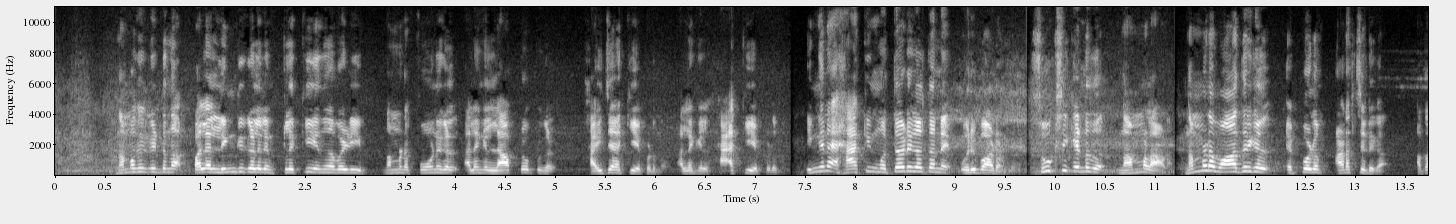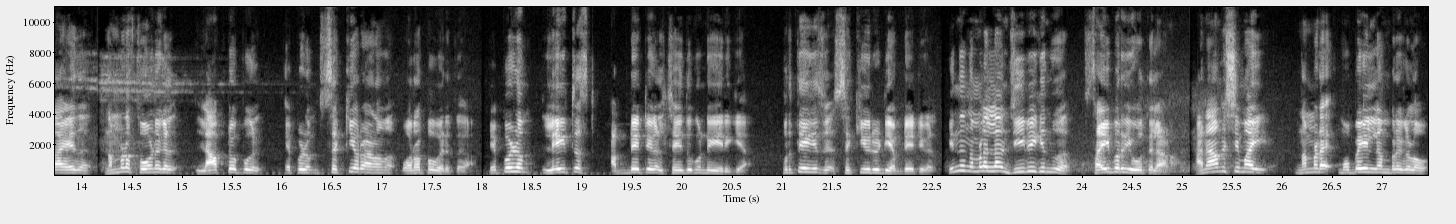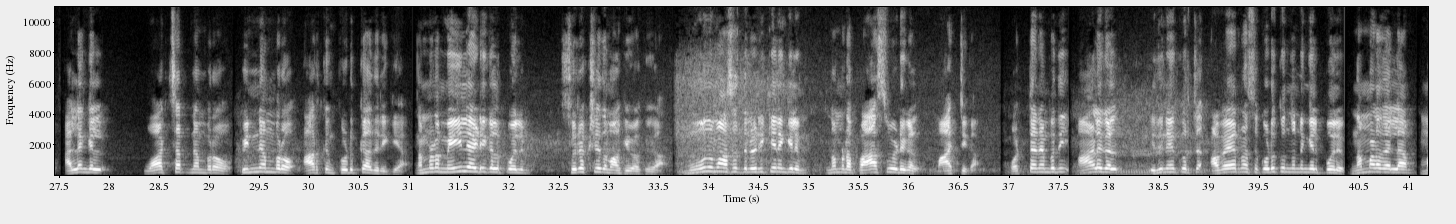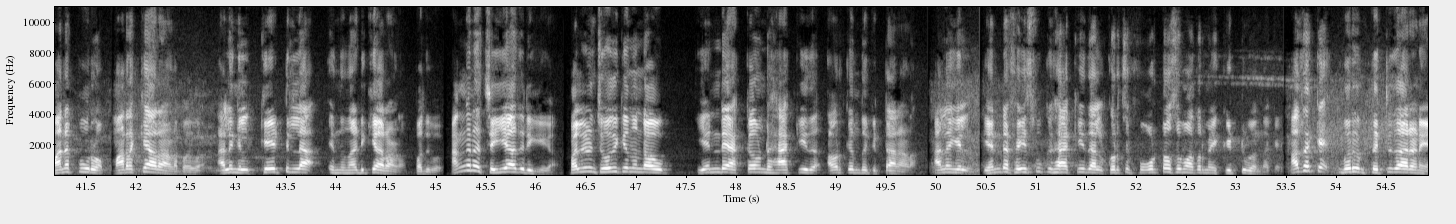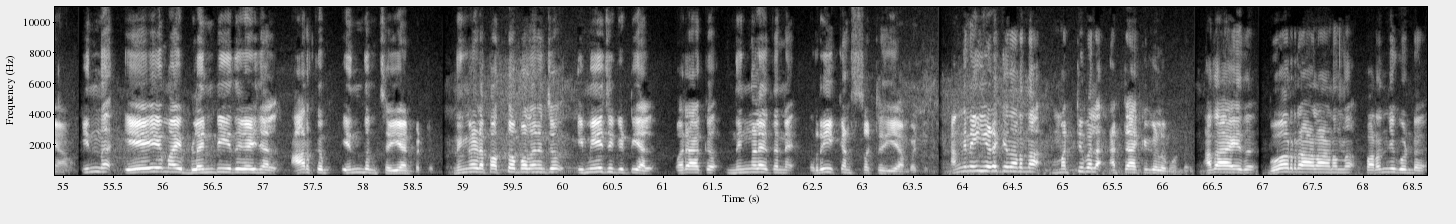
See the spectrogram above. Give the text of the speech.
നമുക്ക് കിട്ടുന്ന പല ലിങ്കുകളിലും ക്ലിക്ക് ചെയ്യുന്നത് വഴിയും നമ്മുടെ ഫോണുകൾ അല്ലെങ്കിൽ ലാപ്ടോപ്പുകൾ ഹൈജാക്ക് ചെയ്യപ്പെടുന്നു അല്ലെങ്കിൽ ഹാക്ക് ചെയ്യപ്പെടുന്നു. ഇങ്ങനെ ഹാക്കിംഗ് മെത്തേഡുകൾ തന്നെ ഒരുപാടുണ്ട്. സൂക്ഷിക്കേണ്ടത് നമ്മളാണ്. നമ്മുടെ വാതിലുകൾ എപ്പോഴും അടച്ചിടുക. അതായത് നമ്മുടെ ഫോണുകൾ ലാപ്ടോപ്പുകൾ എപ്പോഴും സെക്യൂർ ആണെന്ന് ഉറപ്പുവരുത്തുക എപ്പോഴും ലേറ്റസ്റ്റ് അപ്ഡേറ്റുകൾ ചെയ്തുകൊണ്ടേയിരിക്കുക. പ്രത്യേകിച്ച് സെക്യൂരിറ്റി അപ്ഡേറ്റുകൾ ഇന്ന് നമ്മളെല്ലാം ജീവിക്കുന്നത് സൈബർ യുഗത്തിലാണ്. അനാവശ്യമായി നമ്മുടെ മൊബൈൽ നമ്പറുകളോ അല്ലെങ്കിൽ വാട്സപ്പ് നമ്പറോ പിൻ നമ്പറോ ആർക്കും കൊടുക്കാതിരിക്കുക. നമ്മുടെ മെയിൽ ഐ ഡികൾ പോലും സുരക്ഷിതമാക്കി വെക്കുക. മൂന്ന് മാസത്തിലൊരിക്കലെങ്കിലും നമ്മുടെ പാസ്വേഡുകൾ മാറ്റുക. ഒട്ടനവധി ആളുകൾ ഇതിനെക്കുറിച്ച് അവയർനെസ് കൊടുക്കുന്നുണ്ടെങ്കിൽ പോലും നമ്മളതെല്ലാം മനഃപൂർവം മറയ്ക്കാറാണ് പതിവ്. അല്ലെങ്കിൽ കേട്ടില്ല എന്ന് നടിക്കാറാണ് പതിവ്. അങ്ങനെ ചെയ്യാതിരിക്കുക. പലരും ചോദിക്കുന്നുണ്ടാവും എന്റെ അക്കൗണ്ട് ഹാക്ക് ചെയ്ത് അവർക്ക് എന്ത് കിട്ടാനാണ്? അല്ലെങ്കിൽ എന്റെ ഫേസ്ബുക്ക് ഹാക്ക് ചെയ്താൽ കുറച്ച് ഫോട്ടോസ് മാത്രമേ കിട്ടൂ എന്നൊക്കെ. അതൊക്കെ വെറും തെറ്റിദ്ധാരണയാണ്. ഇന്ന് എ ഐയുമായി ബ്ലെൻഡ് ചെയ്ത് കഴിഞ്ഞാൽ ആർക്കും എന്തും ചെയ്യാൻ പറ്റും. നിങ്ങളുടെ പത്തോ പതിനഞ്ചോ ഇമേജ് കിട്ടിയാൽ ഒരാൾക്ക് നിങ്ങളെ തന്നെ റീകൺസ്ട്രക്ട് ചെയ്യാൻ പറ്റും. അങ്ങനെ ഈ ഇടയ്ക്ക് നടന്ന മറ്റു പല അറ്റാക്കുകളുമുണ്ട്. അതായത് വേറൊരാളാണെന്ന് പറഞ്ഞുകൊണ്ട്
